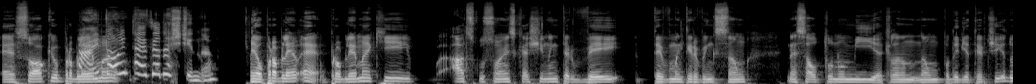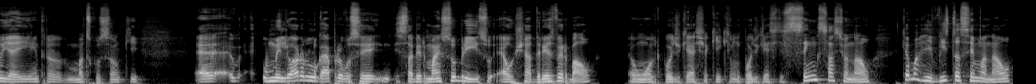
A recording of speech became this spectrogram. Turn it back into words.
É só que o Ah, problema. então em tese é da China. É, o problema, é, o problema é que há discussões que a China interveio, teve uma intervenção nessa autonomia que ela não poderia ter tido, e aí entra uma discussão que é, o melhor lugar para você saber mais sobre isso é o Xadrez Verbal. É um outro podcast aqui, que é um podcast sensacional, que é uma revista semanal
